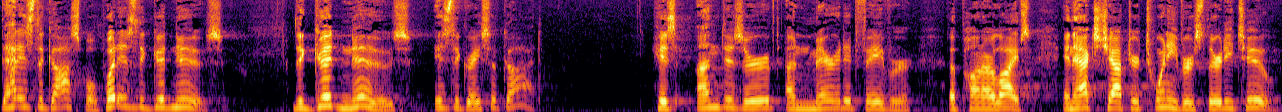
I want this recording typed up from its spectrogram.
That is the gospel. What is the good news? The good news is the grace of God, His undeserved, unmerited favor upon our lives. In Acts chapter 20, verse 32,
